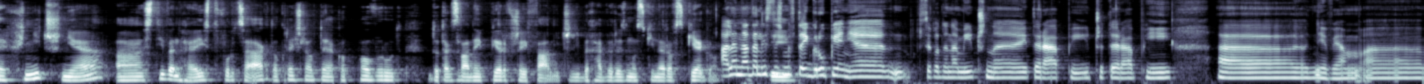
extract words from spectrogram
Technicznie Stephen Hayes, twórca ACT, określał to jako powrót do tak zwanej pierwszej fali, czyli behawioryzmu skinnerowskiego. Ale nadal jesteśmy I... w tej grupie nie psychodynamicznej terapii, czy terapii, e, nie wiem, e,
